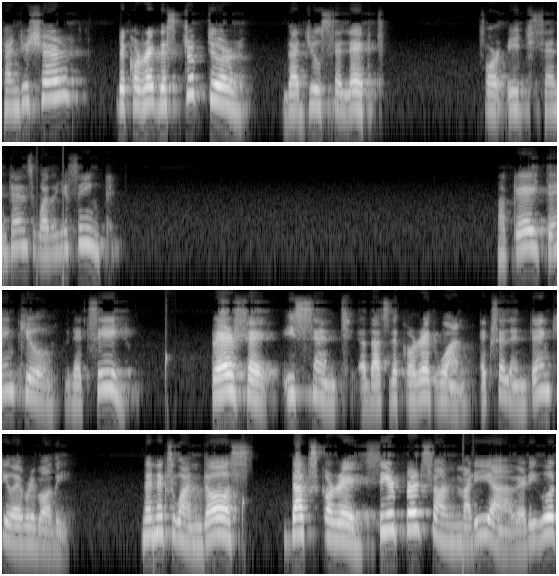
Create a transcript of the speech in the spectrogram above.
Can you share the correct structure that you select for each sentence? What do you think? Okay, thank you. Let's see. Perfect. Isn't. That's the correct one. Excellent. Thank you, everybody. The next one, dos. That's correct. Third person, Maria. Very good.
